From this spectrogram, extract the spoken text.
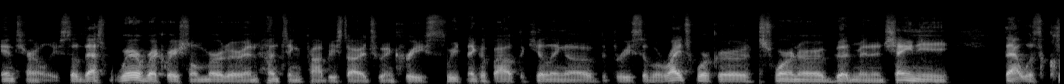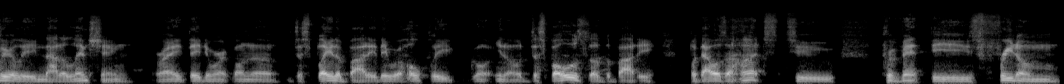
internally. So that's where recreational murder and hunting probably started to increase. We think about the killing of the three civil rights workers, Schwerner, Goodman, and Chaney. That was clearly not a lynching, right? They weren't going to display the body. They were hopefully going, you know, dispose of the body. But that was a hunt to prevent these freedom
